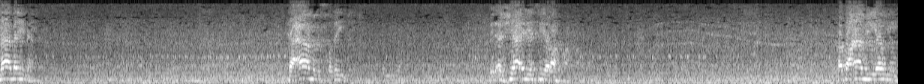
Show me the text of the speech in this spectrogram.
ما بين تعامل الصبي بالأشياء اليسيرة. كطعام اليوم.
